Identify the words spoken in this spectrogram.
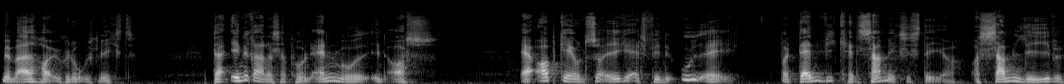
med meget høj økonomisk vækst, der indretter sig på en anden måde end os, er opgaven så ikke at finde ud af, hvordan vi kan sameksistere og samleve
